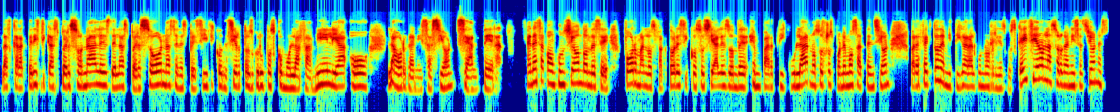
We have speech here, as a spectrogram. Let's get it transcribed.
las características personales de las personas, en específico de ciertos grupos como la familia o la organización, se alteran en esa conjunción donde se forman los factores psicosociales, donde en particular nosotros ponemos atención para efecto de mitigar algunos riesgos. ¿Qué hicieron las organizaciones?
